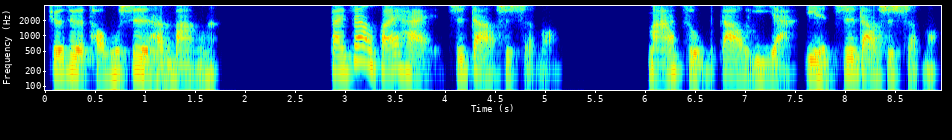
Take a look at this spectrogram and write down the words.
就这个同事很忙啊。百丈怀海知道是什么，马祖道一呀也知道是什么，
